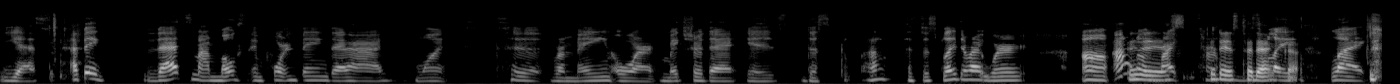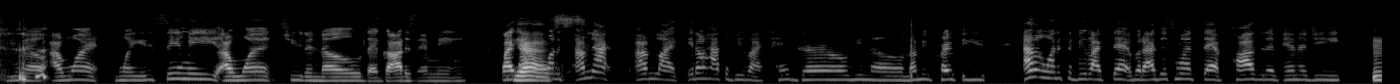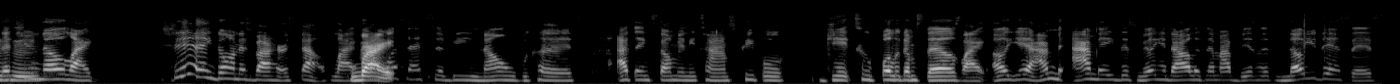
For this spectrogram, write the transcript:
Yes. I think that's my most important thing that I want to remain or make sure that is dis- I don't, is displayed the right word. Um, I don't It know the right term it is to that. display. go. Like, you know, I want when you see me, I want you to know that God is in me. Like I don't want to I'm not I'm like, it don't have to be like, hey girl, you know, let me pray for you. I don't want it to be like that, but I just want that positive energy that you Mhm. know, like she ain't doing this by herself. Like I Right. want that to be known because I think so many times people get too full of themselves. Like, oh yeah, I I made this million dollars in my business. No, you didn't, sis.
